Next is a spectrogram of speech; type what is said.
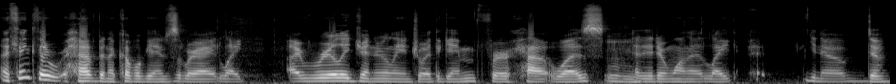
I think there have been a couple games where I like I really genuinely enjoyed the game for how it was. Mhm. and I didn't want to like you know, div-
